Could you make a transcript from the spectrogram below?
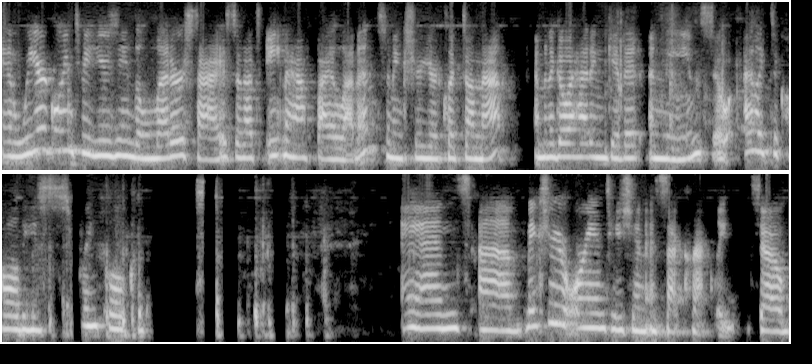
And we are going to be using the letter size, so that's 8.5 by 11, so make sure you're clicked on that. I'm going to go ahead and give it a name. So I like to call these sprinkle and um, make sure your orientation is set correctly. So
